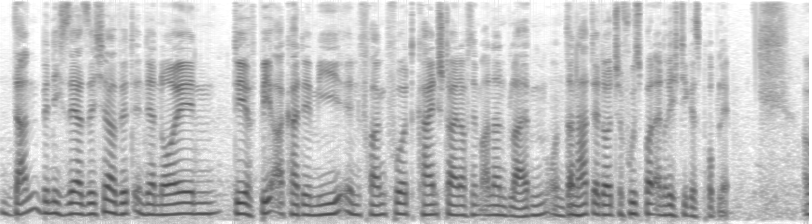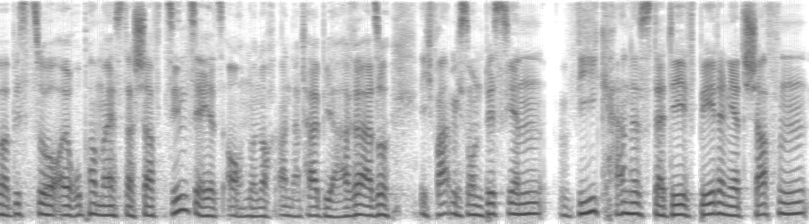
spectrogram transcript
dann bin ich sehr sicher, wird in der neuen DFB-Akademie in Frankfurt kein Stein auf dem anderen bleiben und dann hat der deutsche Fußball ein richtiges Problem. Aber bis zur Europameisterschaft sind es ja jetzt auch nur noch anderthalb Jahre. Also ich frage mich so ein bisschen, wie kann es der DFB denn jetzt schaffen,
